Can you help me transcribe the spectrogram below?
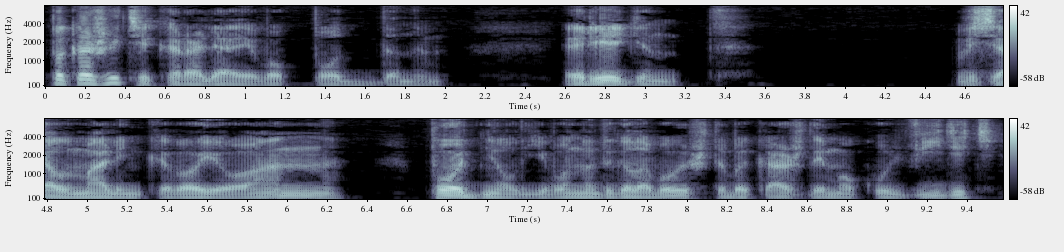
Покажите короля его подданным». Регент взял маленького Иоанна, поднял его над головой, чтобы каждый мог увидеть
